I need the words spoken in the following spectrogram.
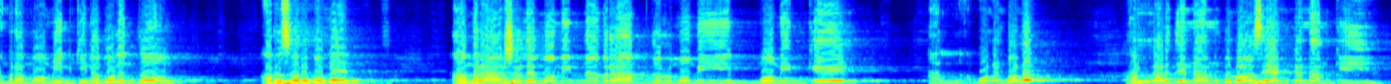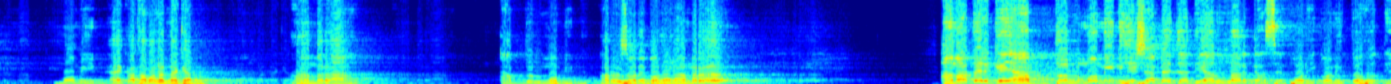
আমরা মমিন কিনা বলেন তো? আরও জোরে বলেন। আমরা আসলে মমিন না, আমরা আব্দুল মমিন। মমিন কে? আল্লাহ। বলেন বলেন। আল্লাহর যে নামগুলো আছে, একটা নাম কি? মমিন। এই কথা বলেন না কেন? আমরা আব্দুল মমিন। আরও জোরে বলেন, আমরা আমাদেরকে আব্দুল মমিন হিসাবে যদি আল্লাহর কাছে পরিগণিত হতে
